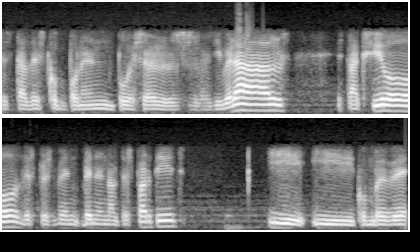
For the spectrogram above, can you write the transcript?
s'està descomponent pues, els liberals, està Acció, després ven, venen altres partits, i, i com bé, bé,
